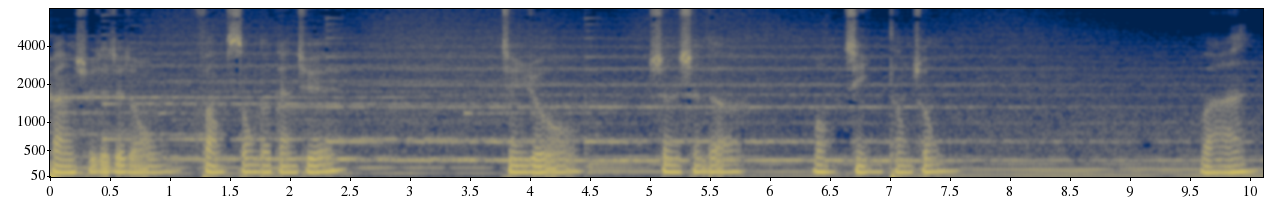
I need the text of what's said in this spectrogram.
伴随着这种放松的感觉，进入深深的梦境当中。晚安。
